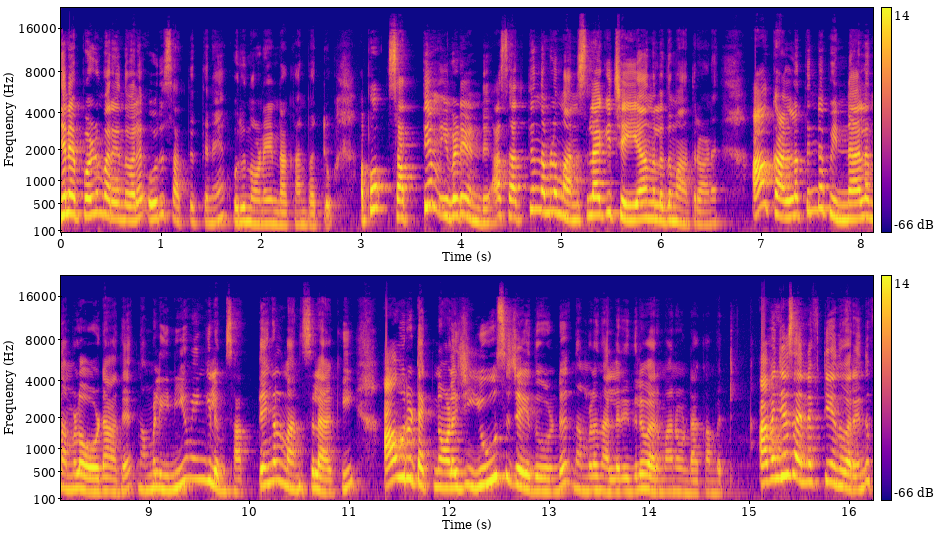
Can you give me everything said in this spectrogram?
ഞാൻ എപ്പോഴും പറയുന്ന പോലെ ഒരു സത്യത്തിനെ ഒരു നുണയുണ്ടാക്കാൻ പറ്റൂ. അപ്പോൾ സത്യം ഇവിടെയുണ്ട്. ആ സത്യം നമ്മൾ മനസ്സിലാക്കി ചെയ്യുക എന്നുള്ളത് മാത്രമാണ്. ആ കള്ളത്തിന്റെ പിന്നാലെ നമ്മൾ ഓടാതെ നമ്മൾ ഇനിയുമെങ്കിലും സത്യങ്ങൾ മനസ്സിലാക്കി ആ ഒരു ടെക്നോളജി യൂസ് ചെയ്തുകൊണ്ട് നമ്മൾ നല്ല രീതിയിൽ വരുമാനം ഉണ്ടാക്കാൻ പറ്റും. അവഞ്ചേഴ്സ് എൻ എഫ് ടി എന്ന് പറയുന്നത്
